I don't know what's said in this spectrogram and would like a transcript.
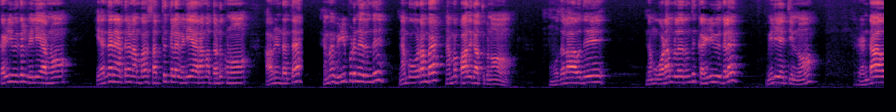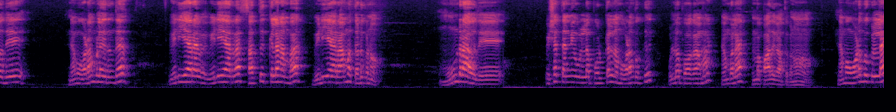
கழிவுகள் வெளியேறணும் எந்த நேரத்தில் நம்ம சத்துக்களை வெளியேறாமல் தடுக்கணும் அப்படின்றத நம்ம விழிப்புடன் இருந்து நம்ம உடம்ப நம்ம பாதுகாத்துக்கணும். முதலாவது நம்ம உடம்புல இருந்து கழிவுகளை வெளியேற்றிடணும் ரெண்டாவது நம்ம உடம்புல இருந்த வெளியேற வெளியேற சத்துக்களை நம்ம வெளியேறாமல் தடுக்கணும். மூன்றாவது விஷத்தன்மை உள்ள பொருட்கள் நம்ம உடம்புக்கு உள்ளே போகாமல் நம்மளை நம்ம பாதுகாத்துக்கணும். நம்ம உடம்புக்குள்ள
